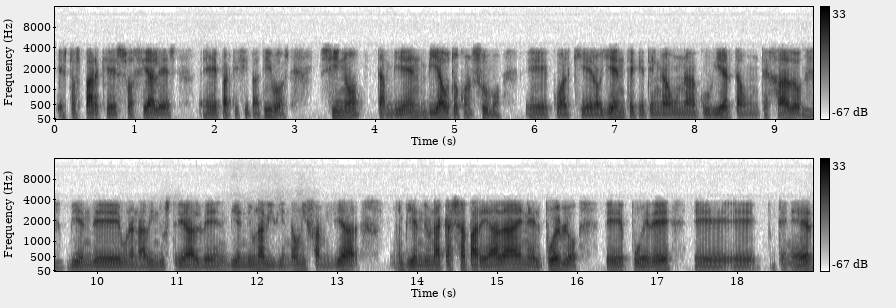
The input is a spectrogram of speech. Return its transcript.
estos parques sociales eh, participativos, sino también vía autoconsumo. Eh, cualquier oyente que tenga una cubierta o un tejado, mm. bien de una nave industrial, bien, de una vivienda unifamiliar, bien de una casa pareada en el pueblo, eh, puede tener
